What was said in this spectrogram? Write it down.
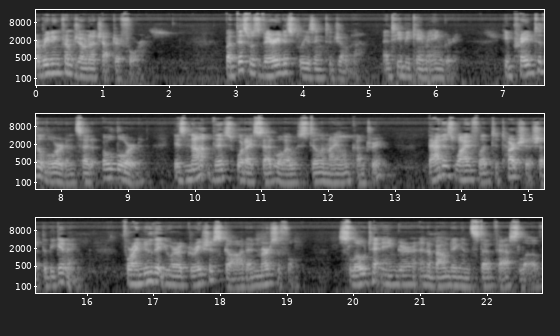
A reading from Jonah chapter 4. But this was very displeasing to Jonah, and he became angry. He prayed to the Lord and said, O Lord, is not this what I said while I was still in my own country? That is why I fled to Tarshish at the beginning, for I knew that you are a gracious God and merciful, slow to anger and abounding in steadfast love,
